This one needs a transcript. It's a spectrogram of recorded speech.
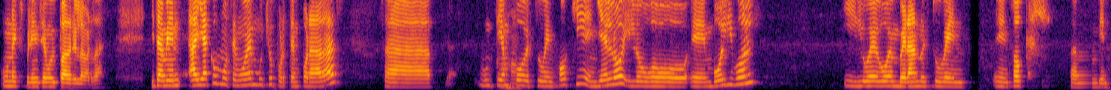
una experiencia muy padre, la verdad. Y también, allá como se mueven mucho por temporadas, o sea, un tiempo estuve en hockey, en hielo, y luego en voleibol, y luego en verano estuve en, en soccer también.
